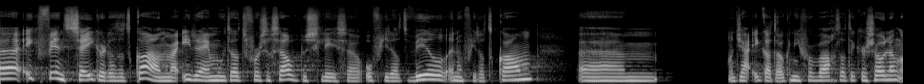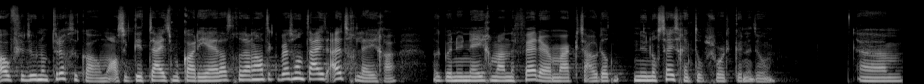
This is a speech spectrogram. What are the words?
Uh, ik vind zeker dat het kan, maar iedereen moet dat voor zichzelf beslissen. Of je dat wil en of je dat kan. Um, want ja, ik had ook niet verwacht dat ik er zo lang over zou doen om terug te komen. Als ik dit tijdens mijn carrière had gedaan, had ik best wel een tijd uitgelegen. Ik ben nu negen maanden verder, maar ik zou dat nu nog steeds geen topsport kunnen doen. Um,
